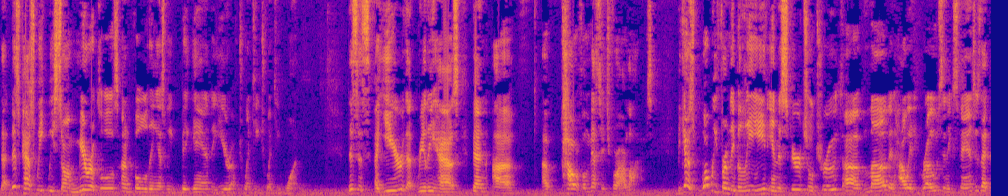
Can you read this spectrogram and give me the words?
That this past week we saw miracles unfolding as we began the year of 2021. This is a year that really has been a, a powerful message for our lives. Because what we firmly believe in the spiritual truth of love and how it grows and expands is that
